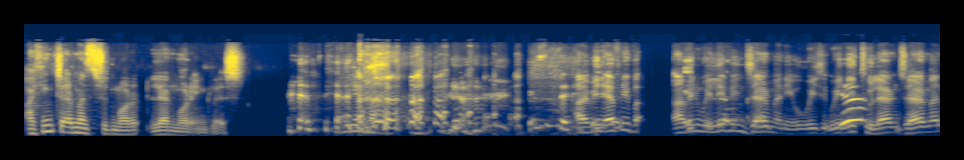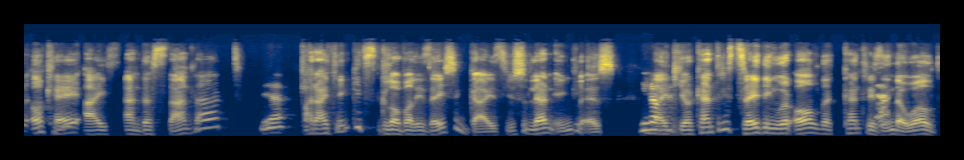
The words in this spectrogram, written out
i think germans should more learn more english. I mean everybody I mean, we live in Germany. We, we yeah. need to learn German. Okay, I understand that. Yeah. But i think it's globalization guys. You should learn english. You know, like your country's trading with all the countries yeah. in the world.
